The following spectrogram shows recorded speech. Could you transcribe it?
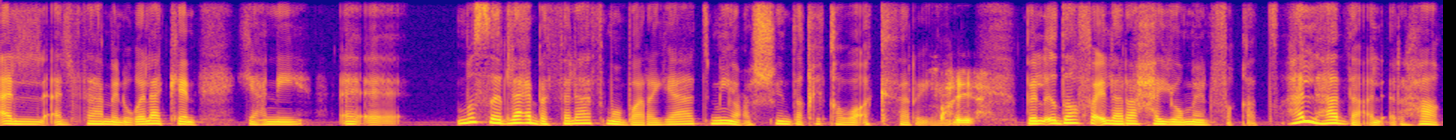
ال- الثامن. ولكن يعني آه، آه، مصر لعبت ثلاث مباريات 120 دقيقة وأكثر يعني. صحيح. بالإضافة إلى راحة يومين فقط. هل هذا الإرهاق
